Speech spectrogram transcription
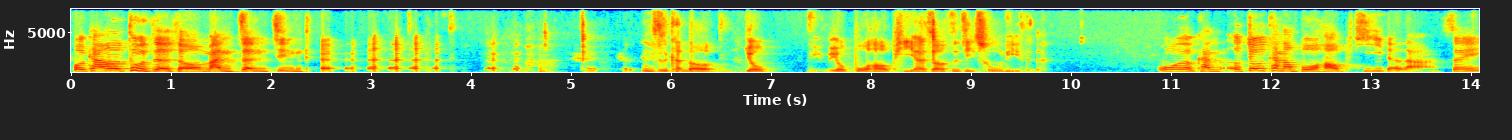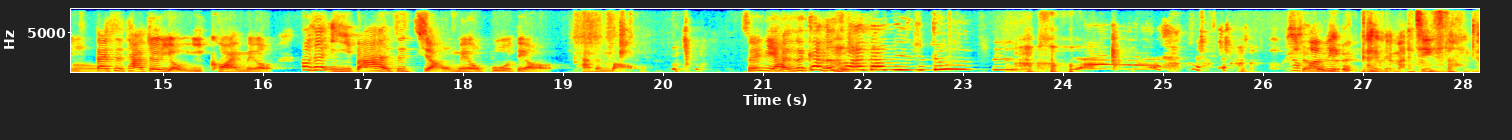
我看到兔子的时候蛮震惊的。你是看到有有剥好皮，还是要自己处理的？我有看，呃就是看到剥好皮的啦。所以，哦、但是它就有一块没有，它好像尾巴还是脚没有剥掉它的毛，所以你还是看得出来它是一只兔子。这画面感觉蛮惊悚的，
